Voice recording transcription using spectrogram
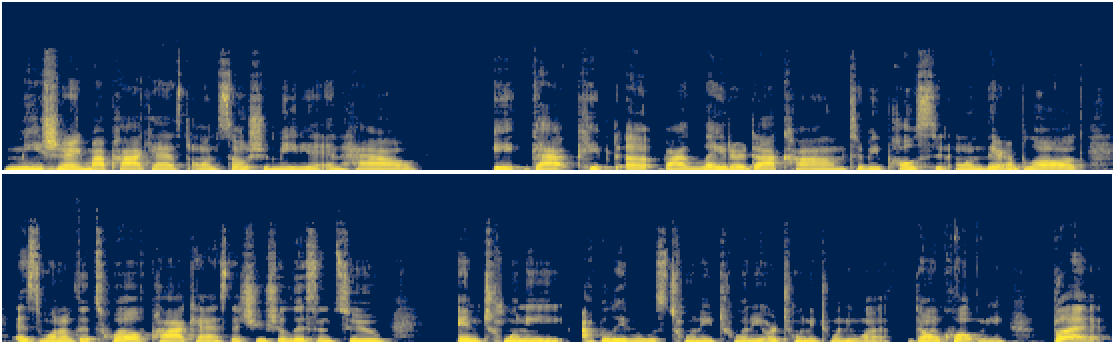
me sharing my podcast on social media and how it got picked up by later.com to be posted on their blog as one of the 12 podcasts that you should listen to in 20 I believe it was 2020 or 2021. Don't quote me. But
